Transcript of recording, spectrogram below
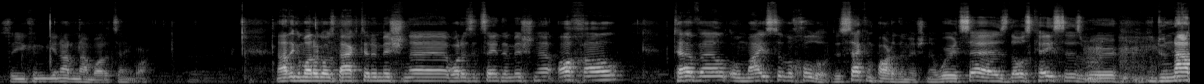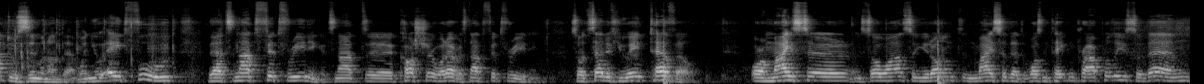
So you can, you're not an Amarit anymore. Now the Gemara goes back to the Mishnah. What does it say in the Mishnah? Ochal, Tevel, Umaisa, V'chulu. The second part of the Mishnah, where it says those cases where you do not do zimun on them. When you ate food that's not fit for eating, it's not uh, kosher, whatever, it's not fit for eating. So it said if you ate Tevel, or Meiser, and so on, so you don't, Meiser that wasn't taken properly, so then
